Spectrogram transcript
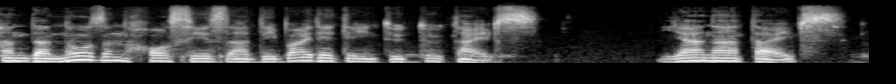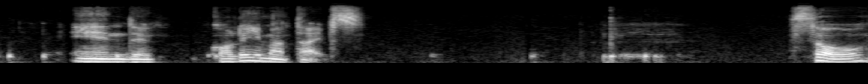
And the northern horses are divided into two types, Yana types and Kolyma types. So,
